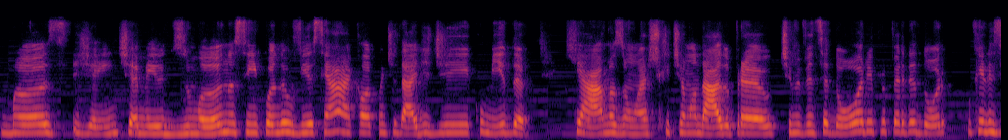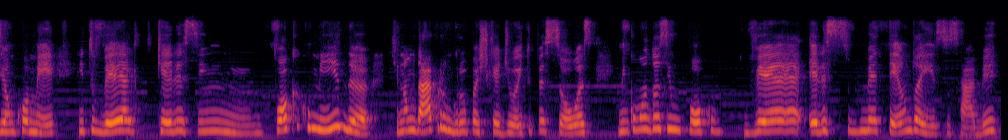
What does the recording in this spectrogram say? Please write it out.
mas, gente, é meio desumano, assim, quando eu vi, assim, ah, aquela quantidade de comida que a Amazon acho que tinha mandado para o time vencedor e para o perdedor o que eles iam comer. E tu vê aquele assim, pouca comida, que não dá para um grupo, acho que é de oito pessoas. Me incomodou assim um pouco ver eles se submetendo a isso, sabe?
